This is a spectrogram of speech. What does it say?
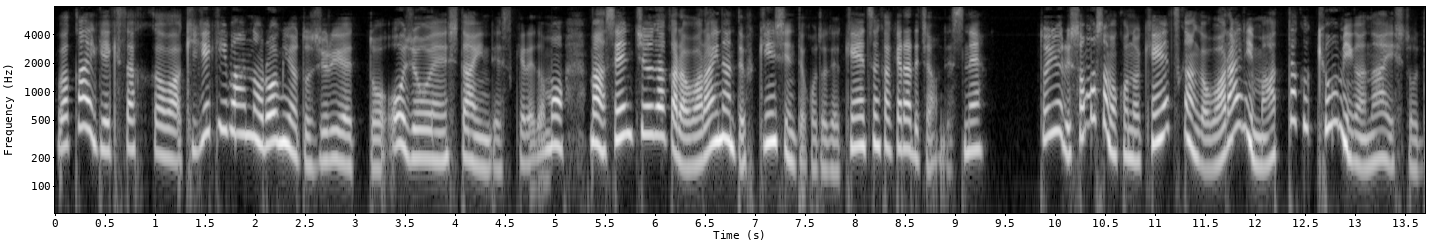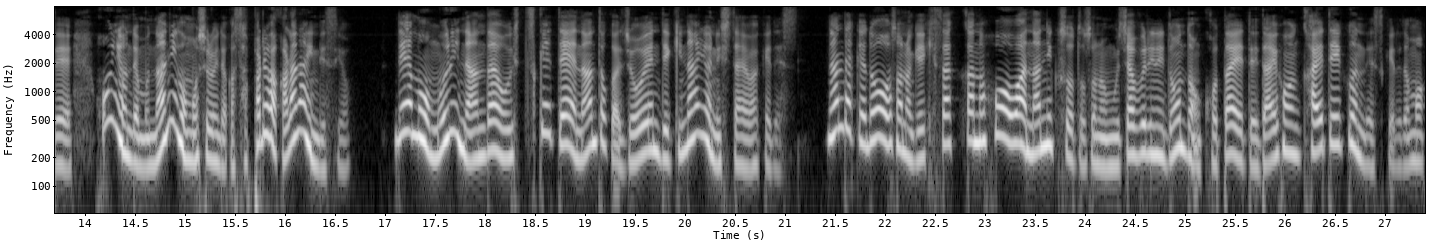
若い劇作家は喜劇版のロミオとジュリエットを上演したいんですけれども、まあ戦中だから笑いなんて不謹慎ってことで検閲にかけられちゃうんですね。というよりそもそもこの検閲官が笑いに全く興味がない人で、本読んでも何が面白いんだかさっぱりわからないんですよ。で、もう無理難題を押し付けて、なんとか上演できないようにしたいわけです。なんだけど、その劇作家の方は何くそとその無茶ぶりにどんどん答えて台本変えていくんですけれども、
